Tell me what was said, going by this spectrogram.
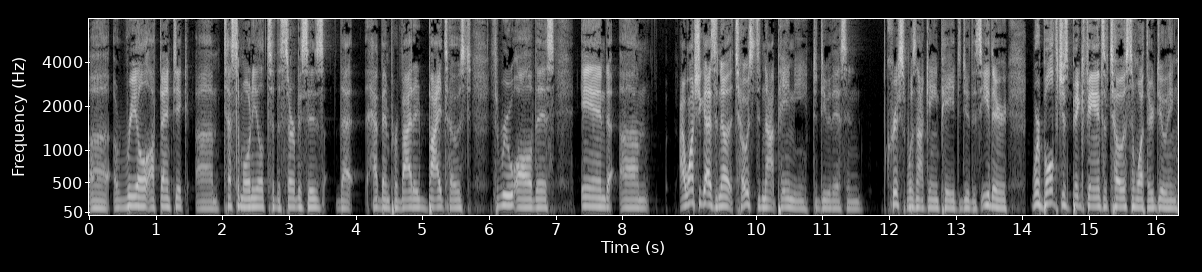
uh, a real, authentic um, testimonial to the services that have been provided by Toast through all this. And um, I want you guys to know that Toast did not pay me to do this and Chris was not getting paid to do this either. We're both just big fans of Toast and what they're doing.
